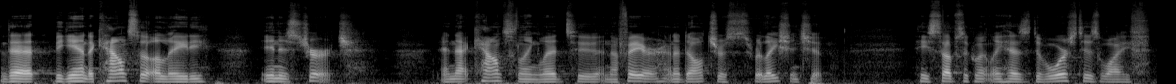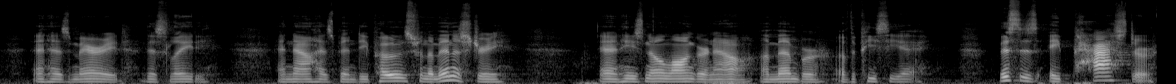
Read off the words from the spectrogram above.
that began to counsel a lady in his church. And that counseling led to an affair, an adulterous relationship. He subsequently has divorced his wife and has married this lady and now has been deposed from the ministry and he's no longer now a member of the PCA. This is a pastor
